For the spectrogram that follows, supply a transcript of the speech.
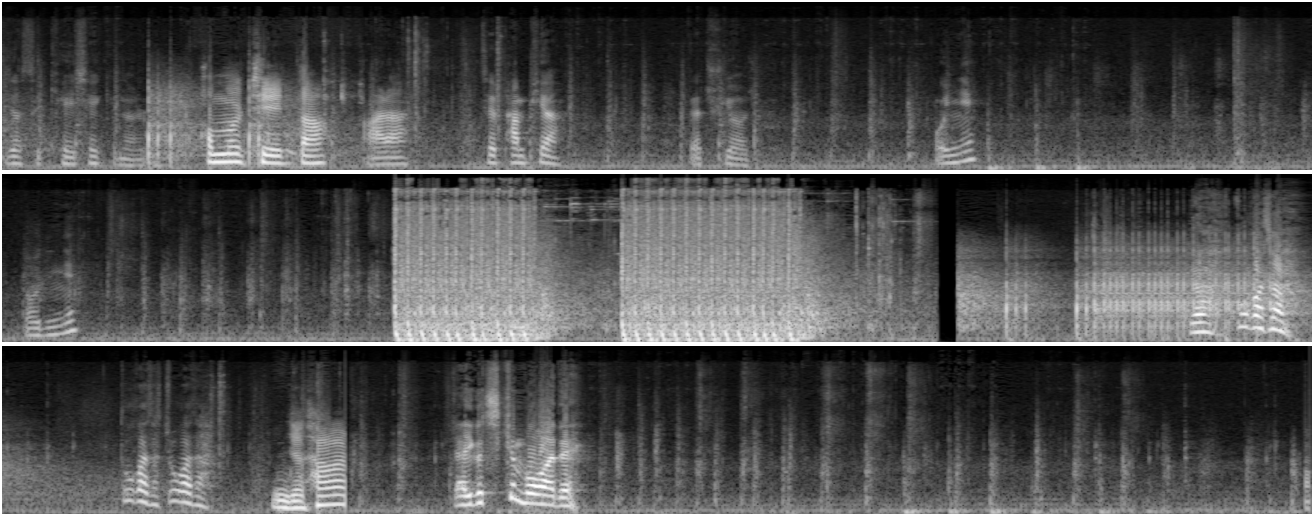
지저스 개새끼 널로 건물 뒤에 있다. 알아. 쟤 반피야. 내가 죽여가지고. 어딨니? 너 어딨니? 야또 가자. 또 가자 또 가자. 이제 사람 야 이거 치킨 먹어야 돼 어.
